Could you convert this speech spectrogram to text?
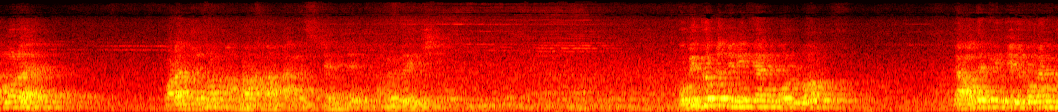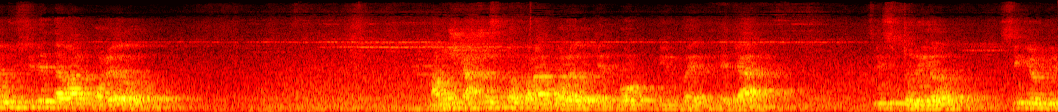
পুনরায় করার জন্য আমরা আমার আগের স্ট্যান্ডে আমরা রয়েছি। অভিজ্ঞতা দিদিকে আমি বলব, যে আমাদেরকে যেরকমের প্রতিশ্রুতি দেওয়ার পরেও, মানুষকে আশ্বস্ত করার পরেও যে ভোট নির্ভয়ে দিতে ত্রিস্তরীয় সিকিউরিটি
